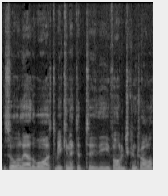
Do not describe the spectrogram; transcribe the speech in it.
This will allow the wires to be connected to the voltage controller.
